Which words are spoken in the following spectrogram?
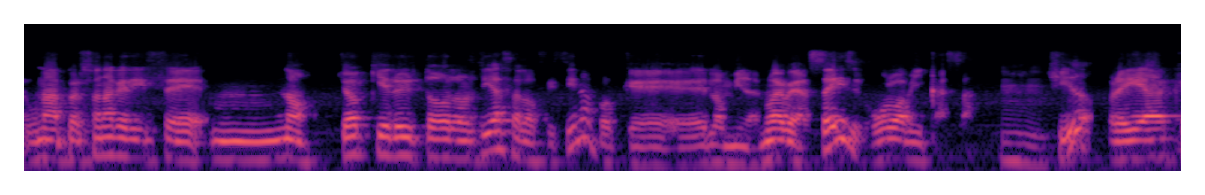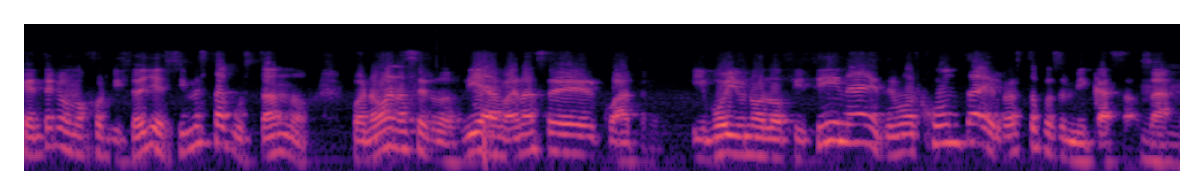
una persona que dice, mm, no, yo quiero ir todos los días a la oficina porque lo miro 9 a 6 y vuelvo a mi casa. Chido. Pero hay gente que a lo mejor dice, oye, sí me está gustando. Pues no van a ser dos días, van a ser cuatro. Y voy uno a la oficina y tenemos junta y el resto pues en mi casa. O sea,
